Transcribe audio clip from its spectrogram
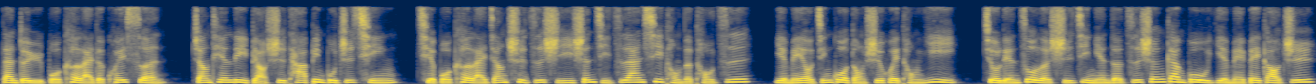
但对于伯克莱的亏损，张天利表示他并不知情，且伯克莱将斥资十亿升级资安系统的投资。也没有经过董事会同意，就连做了十几年的资深干部也没被告知。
